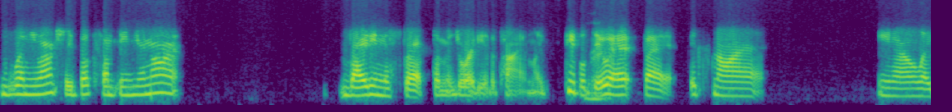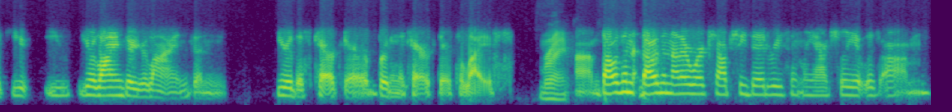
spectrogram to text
when you actually book something you're not writing the script the majority of the time like people do it but it's not you know like you you your lines are your lines and you're this character bring the character to life Right. um, that was an, that was another workshop she did recently. Actually, it was um,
